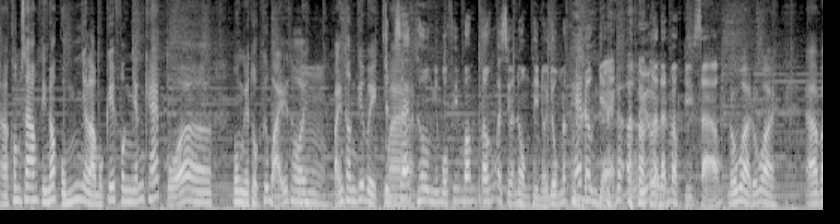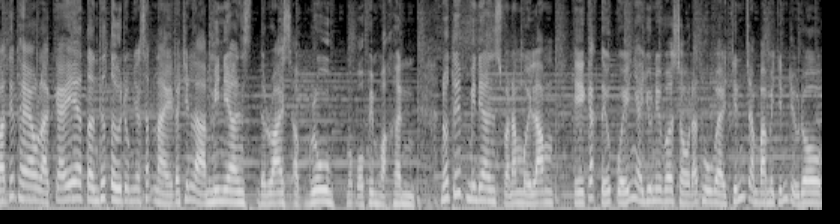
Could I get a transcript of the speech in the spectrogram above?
À, không sao thì nó cũng như là một cái phân nhánh khác của ờ, môn nghệ thuật thứ bảy thôi. Ừ. Bản thân cái việc Chính mà xác thường những bộ phim bom tấn về siêu anh hùng thì nội dung nó khá đơn giản, chủ yếu là đánh vào kỹ xảo. đúng rồi đúng rồi à, và tiếp theo là cái tên thứ tư trong danh sách này đó chính là Minions The Rise of Gru một bộ phim hoạt hình. Nối tiếp Minions vào năm 15 thì các tiểu quỷ nhà Universal đã thu về 939 triệu đô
